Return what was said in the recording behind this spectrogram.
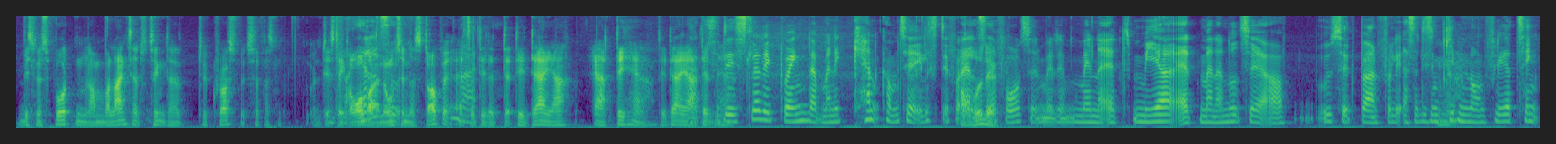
hvis man spurgte dem om, hvor lang tid har du tænkt dig til CrossFit, så var sådan, det er slet ikke overvejet nogensinde at stoppe. Nej. Altså, det, er, det er der, jeg er det her. Det er der, jeg er Ja, den så her. det er slet ikke pointen, at man ikke kan komme til at elske det for altid at fortsætte med det, men at mere, at man er nødt til at udsætte børn for, altså ligesom give Ja. dem nogle flere ting,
